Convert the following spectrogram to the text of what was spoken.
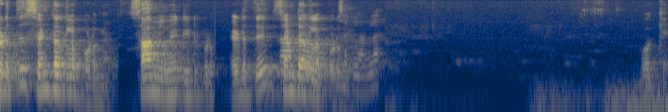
எடுத்து சென்டரில் போடுங்க. சாமி வேண்டிட்டு போடுங்க எடுத்து சென்டரில் போடுங்க. ஓகே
